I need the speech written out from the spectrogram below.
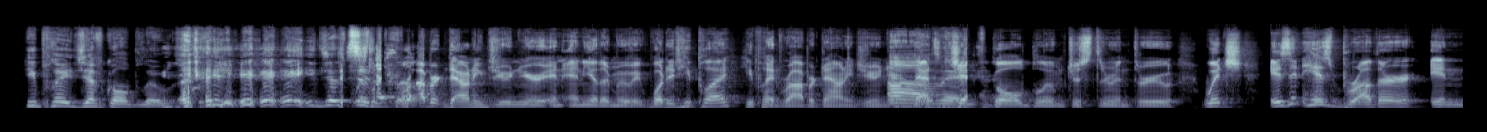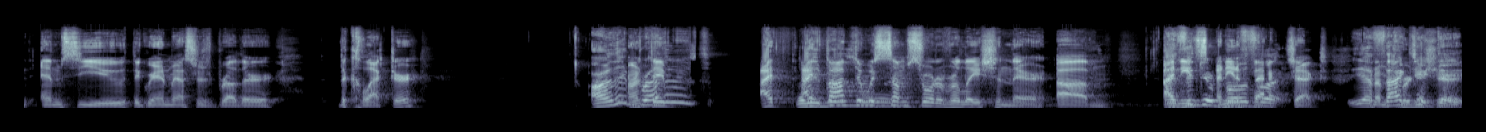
He played Jeff Goldblum. he just this is like himself. Robert Downey Jr. in any other movie. What did he play? He played Robert Downey Jr. Oh, That's man. Jeff Goldblum just through and through. Which isn't his brother in MCU, the Grandmaster's brother, the Collector? Are they Aren't brothers? They, I, I thought there was some sort of relation there. Um, I, I need I need a fact like, checked. Yeah, fact check. Sure.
